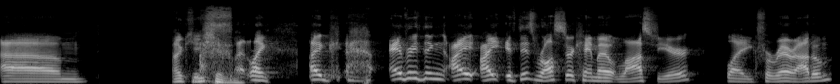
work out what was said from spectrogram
Um, I'm like like everything I I if this roster came out last year like for Rare Atom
